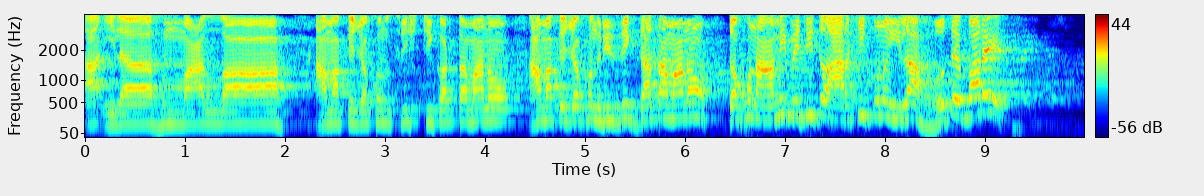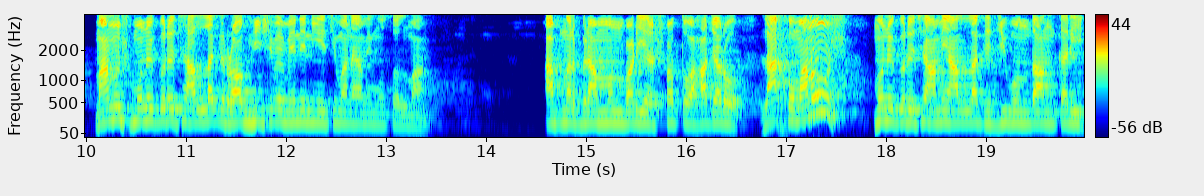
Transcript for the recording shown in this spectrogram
আ ইলাহুম্মা আল্লাহ, আমাকে যখন সৃষ্টিকর্তা মানো, আমাকে যখন রিজিক দাতা মানো, তখন আমি ব্যতীত আর কি কোনো ইলাহ হতে পারে? মানুষ মনে করেছে, আল্লাহকে রব হিসেবে মেনে নিয়েছি মানে আমি মুসলমান। আপনার ব্রাহ্মণবাড়িয়ার শত হাজারো, লাখো মানুষ মনে করেছে, আমি আল্লাহকে জীবন দানকারী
